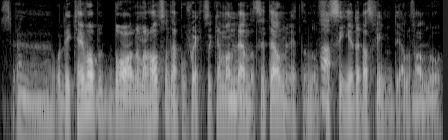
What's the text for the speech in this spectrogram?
spännande. Eh, Och det kan ju vara bra när man har ett sånt här projekt så kan man vända sig till allmänheten och få se deras fynd i alla fall och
